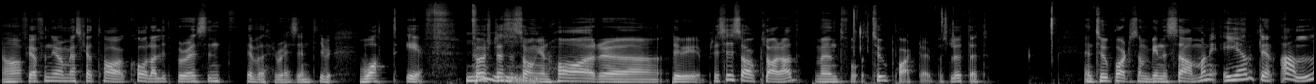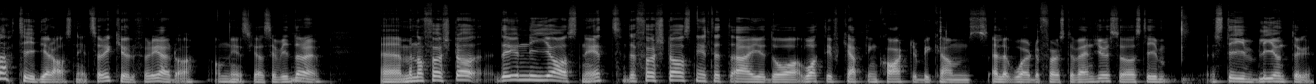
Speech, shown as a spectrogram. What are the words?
Ja, för jag funderar om jag ska ta, kolla lite på Resident, var Resident Evil, What If. Första Mm. säsongen har uh, blivit precis avklarad med en two-parter på slutet. En two-parter som binder samman egentligen alla tidigare avsnitt, så det är kul för er då, om ni ska se vidare. Eh, Men de första, det är ju nio avsnitt. Det första avsnittet är ju då What if Captain Carter becomes, eller were the first Avengers. Så Steve, Steve blir ju inte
